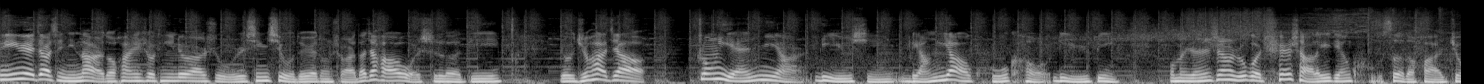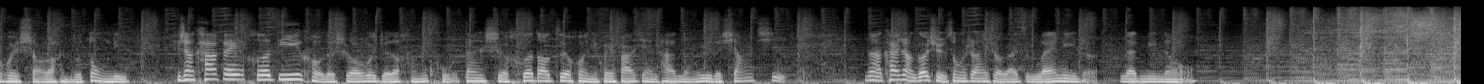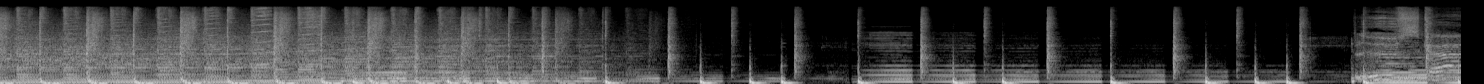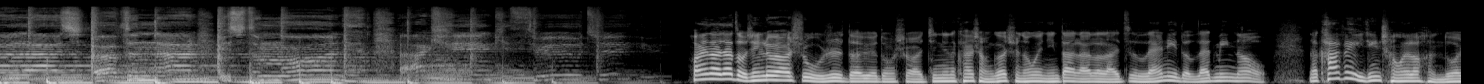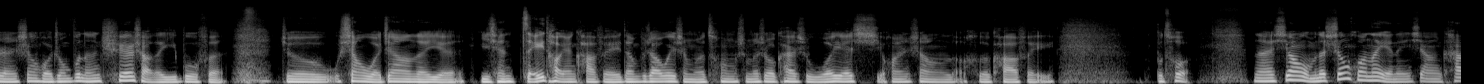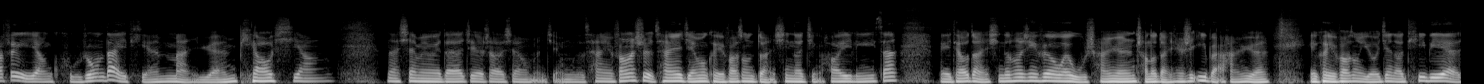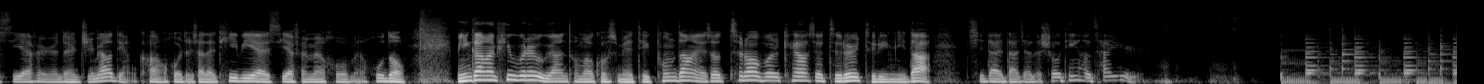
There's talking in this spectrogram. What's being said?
用音乐叫醒您的耳朵，欢迎收听六月二十五日星期五的悦动首尔。大家好，我是乐迪。有句话叫“忠言逆耳利于行，良药苦口利于病”。我们人生如果缺少了一点苦涩的话，就会少了很多动力。就像咖啡，喝第一口的时候会觉得很苦，但是喝到最后你会发现它浓郁的香气。那开场歌曲送上一首来自 Lenny 的《Let Me Know》。欢迎大家走进六月二十五日的悦动首尔。今天的开场歌曲呢，为您带来了来自 Lenny 的《Let Me Know》。那咖啡已经成为了很多人生活中不能缺少的一部分。就像我这样的，也以前贼讨厌咖啡，但不知道为什么，从什么时候开始，我也喜欢上了喝咖啡。不错。那希望我们的生活呢，也能像咖啡一样苦中带甜，满园飘香。那下面为大家介绍一下我们节目的参与方式。参与节目可以发送短信的井号一零一三，每条短信的通信费用为五十韩元，长的短信是一百韩元。也可以发送邮件到 tbs efm 等于直瞄点 com，或者下载 tbs efm 和我们互动。敏感만피부를위한토마코스메틱퐁당에서트러블케어세트를드립니다期待大家的收听和参与。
